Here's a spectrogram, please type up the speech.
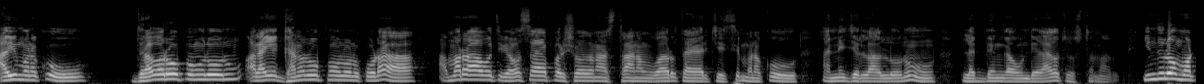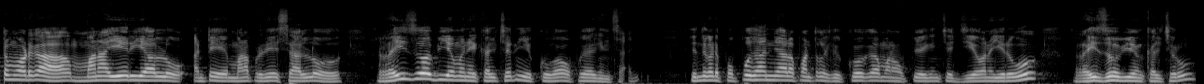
అవి మనకు ద్రవ రూపంలోను అలాగే ఘన రూపంలోను కూడా అమరావతి వ్యవసాయ పరిశోధనా స్థానం వారు తయారు చేసి మనకు అన్ని జిల్లాల్లోనూ లభ్యంగా ఉండేలాగా చూస్తున్నారు. ఇందులో మొట్టమొదటిగా మన ఏరియాల్లో అంటే మన ప్రదేశాల్లో రైజోబియం అనే కల్చర్ని ఎక్కువగా ఉపయోగించాలి. ఎందుకంటే పప్పు ధాన్యాల పంటలకు ఎక్కువగా మనం ఉపయోగించే జీవన ఎరువు రైజోబియం కల్చరు.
